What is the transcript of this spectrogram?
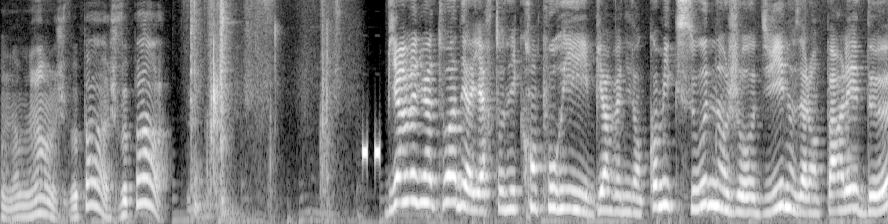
Non non non, je veux pas, je veux pas. Bienvenue à toi derrière ton écran pourri. Bienvenue dans Comic Soon. Aujourd'hui, nous allons parler de...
